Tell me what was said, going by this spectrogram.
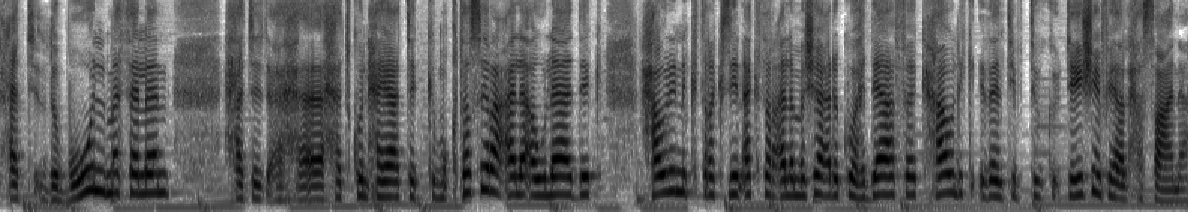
حت ذبول مثلا حت... حتكون حياتك مقتصرة على أولادك حاولي إنك تركزين أكثر على مشاعرك وأهدافك حاولي إذا أنت بت- تعيشين فيها الحصانة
